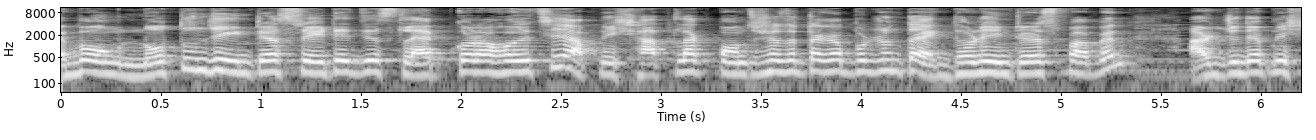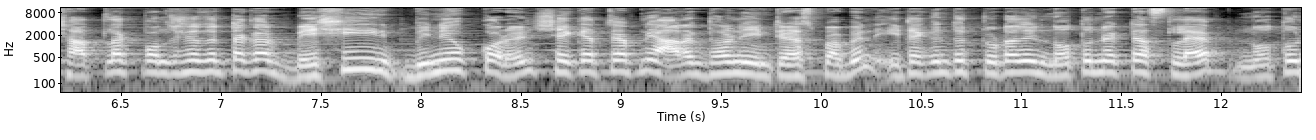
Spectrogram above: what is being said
এবং নতুন যে ইন্টারেস্ট রেটে যে স্ল্যাব করা হয়েছে, আপনি সাত লাখ পঞ্চাশ হাজার টাকা পর্যন্ত এক ধরনের ইন্টারেস্ট পাবেন। আর যদি আপনি সাত লাখ পঞ্চাশ হাজার টাকার বেশি বিনিয়োগ করেন, সেক্ষেত্রে আপনি আরেক ধরনের ইন্টারেস্ট পাবেন। এটা কিন্তু টোটালি নতুন একটা স্ল্যাব নতুন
